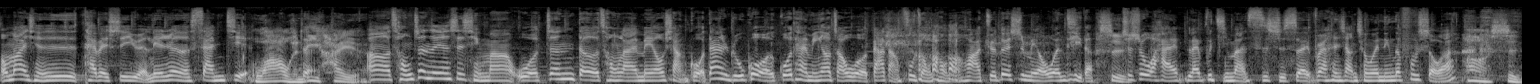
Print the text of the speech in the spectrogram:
我妈以前是台北市议员，连任了三届。哇，我很厉害耶。呃，从政这件事情吗？我真。真的从来没有想过，但如果郭台铭要找我搭档副总统的话，绝对是没有问题的。是，只是我还来不及满四十岁，不然很想成为您的副手啊。啊，是，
